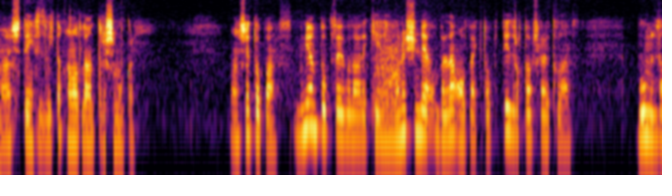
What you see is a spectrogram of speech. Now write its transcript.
Mana shu tengsizlikni qanoatlantirishi mumkin. Mana shuni topamiz. Buni ham topsak bo'ladi. Keling buni shunday birdan olsak topib tezroq topishga harakat qilamiz. Bu bizni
